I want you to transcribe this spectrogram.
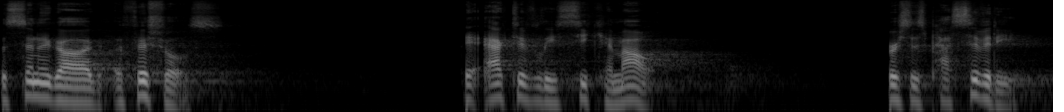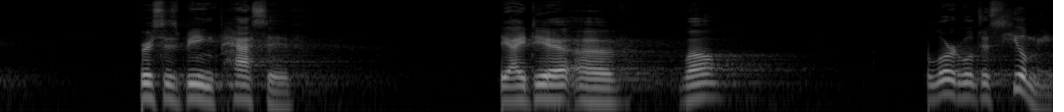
the synagogue officials. They actively seek him out versus passivity, versus being passive. The idea of, well, the Lord will just heal me.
